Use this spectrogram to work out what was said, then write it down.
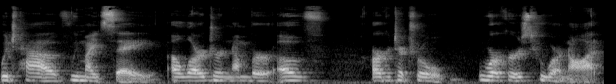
which have, we might say, a larger number of architectural workers who are not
